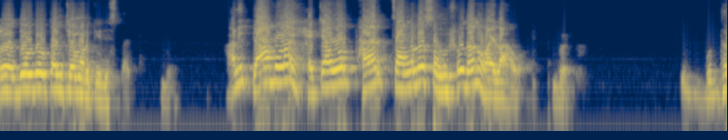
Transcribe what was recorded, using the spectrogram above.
देवदेवतांच्या मूर्ती दिसतात. आणि त्यामुळं ह्याच्यावर फार चांगलं संशोधन व्हायला हवं. बुद्ध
